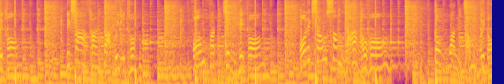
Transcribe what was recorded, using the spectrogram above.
里躺，令沙滩加倍热烫，仿佛蒸汽火，我的手心也流汗。高温怎去挡？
